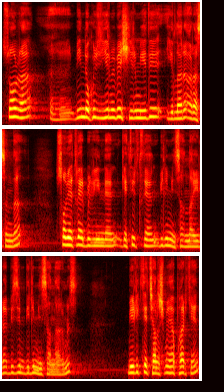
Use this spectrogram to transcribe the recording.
Sonra e, 1925-27 yılları arasında Sovyetler Birliği'nden getirtilen bilim insanlarıyla bizim bilim insanlarımız birlikte çalışma yaparken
